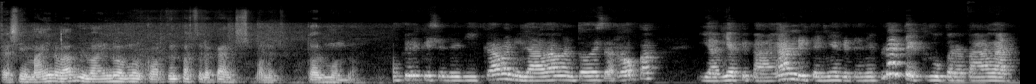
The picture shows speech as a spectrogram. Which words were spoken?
Decía, mañana vamos y mañana vamos a cortar el pasto de la cancha, todo el mundo. Mujeres que se dedicaban y lavaban toda esa ropa y había que pagarle y tenía que tener plata el club para pagar.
